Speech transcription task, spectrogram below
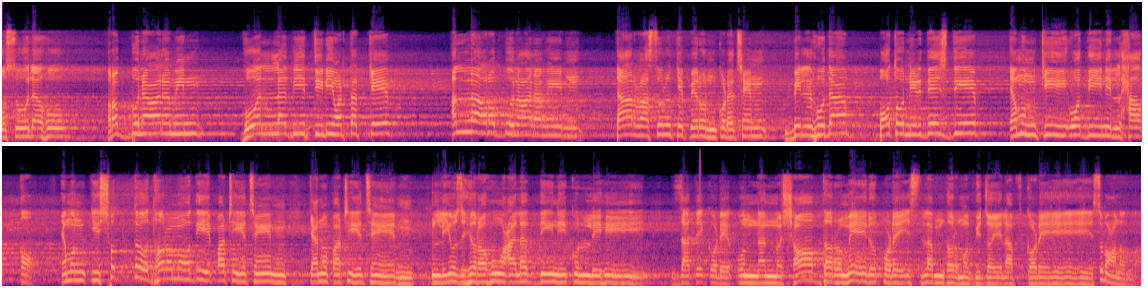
রসুলাহু রব্বুল আলমিন হুয়াল্লাদি তিনি অর্থাৎ কে আল্লাহ রব্বুল আলমিন তার রাসূলকে প্রেরণ করেছেন। বিলহুদা পথ নির্দেশ দিয়ে, এমনকি ওয়াদিনিল হক এমনকি সত্য ধর্ম দিয়ে পাঠিয়েছেন। কেন পাঠিয়েছেন? লিউজহিরাহু আলাদ্দিন কুল্লিহি, যাতে করে অন্যান্য সব ধর্মের উপরে ইসলাম ধর্ম বিজয় লাভ করে। সুবহানাল্লাহ।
